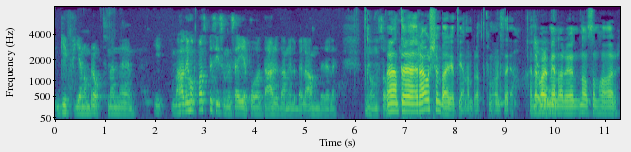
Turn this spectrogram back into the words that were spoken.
GIF-genombrott, men eh, man hade ju hoppats precis som du säger på Dardan eller Belander eller någon sån. Är inte Rauschenberg ett genombrott kan man väl säga? Eller vad menar du? Någon som har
